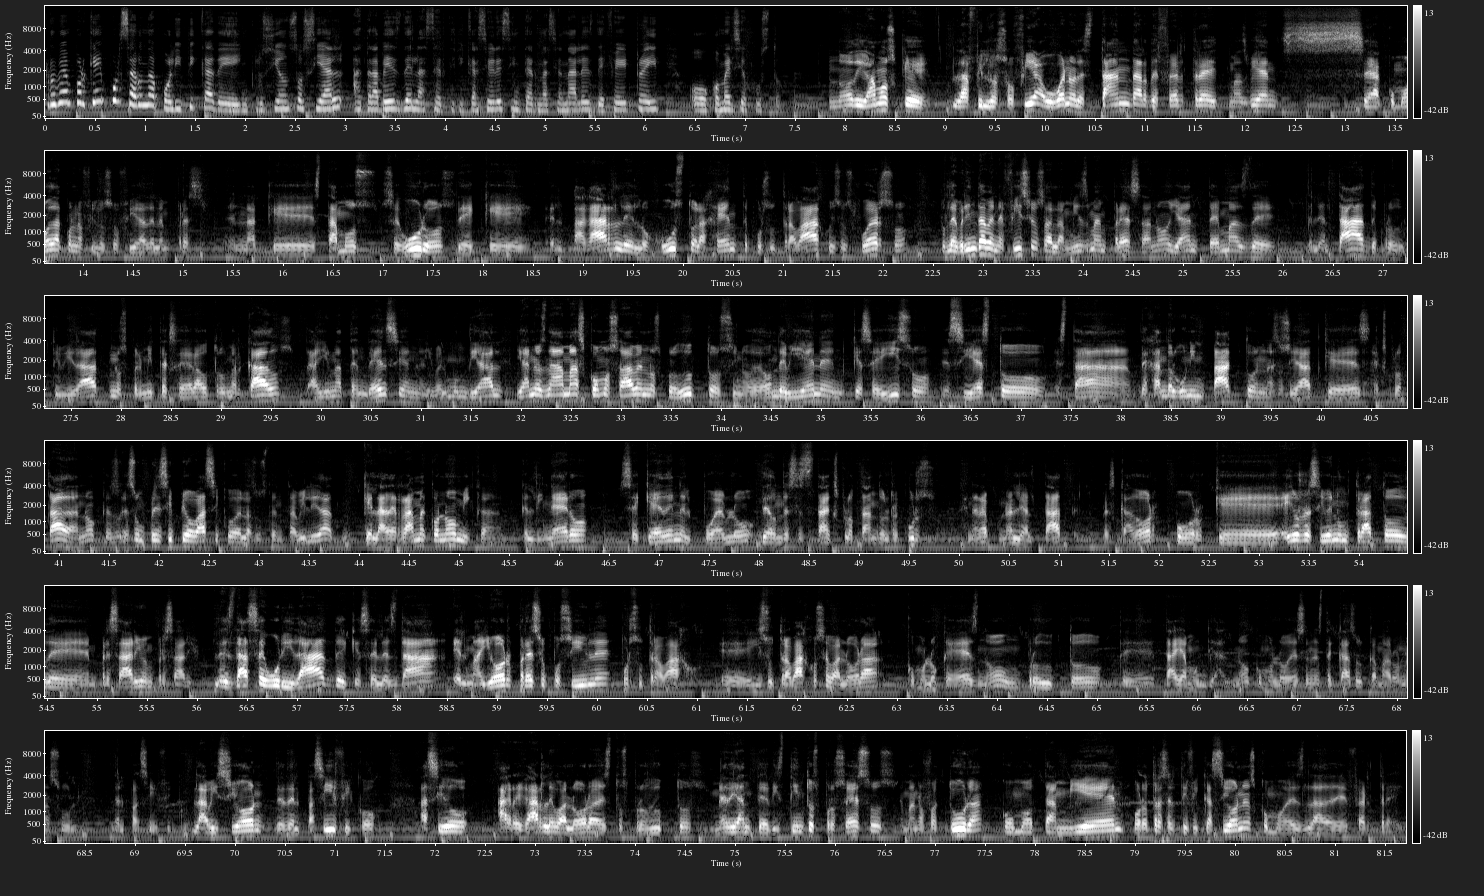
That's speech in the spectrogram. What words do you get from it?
Rubén, ¿por qué impulsar una política de inclusión social a través de las certificaciones internacionales de Fair Trade o comercio justo? No, digamos que la filosofía, o bueno, el estándar de Fair Trade más bien se acomoda con la filosofía de la empresa, en la que estamos seguros de que el pagarle lo justo a la gente por su trabajo y su esfuerzo, pues le brinda beneficios a la misma empresa, ¿no? Ya en temas de de lealtad, de productividad, nos permite acceder a otros mercados. Hay una tendencia en el nivel mundial, ya no es nada más cómo saben los productos, sino de dónde vienen, qué se hizo, si esto está dejando algún impacto en la sociedad que es explotada, ¿no? que es un principio básico de la sustentabilidad, que la derrama económica, que el dinero se quede en el pueblo de donde se está explotando el recurso. Genera una lealtad, pescador porque ellos reciben un trato de empresario a empresario. Les da seguridad de que se les da el mayor precio posible por su trabajo eh, y su trabajo se valora como lo que es, ¿no? Un producto de talla mundial, ¿no? Como lo es en este caso el camarón azul del Pacífico. La visión desde el Pacífico ha sido agregarle valor a estos productos mediante distintos procesos de manufactura, como también por otras certificaciones como es la de Fair Trade.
